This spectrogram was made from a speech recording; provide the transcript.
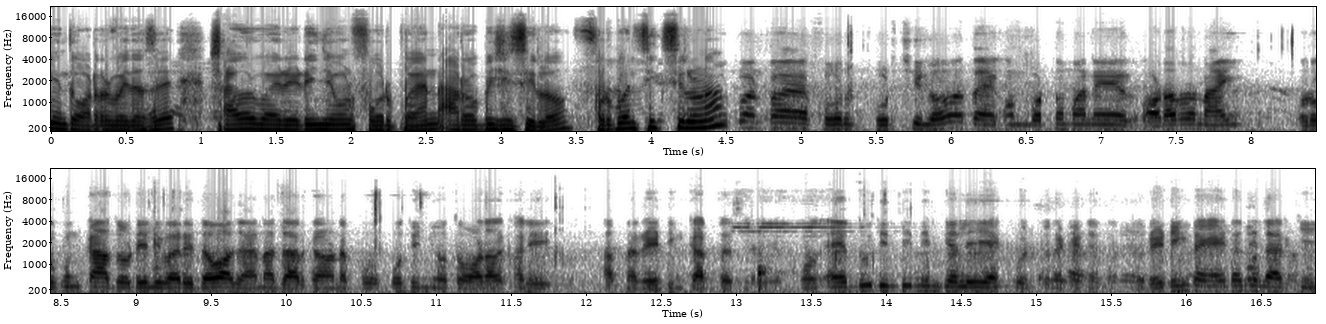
কিন্তু অর্ডার পাইতেছে। সাগর ভাই রেটিং যেমন ফোর পয়েন্ট আরও বেশি ছিল। ফোর পয়েন্ট সিক্স ছিল না? ফোর ফোর ছিল তা এখন বর্তমানে অর্ডারও নাই। ওরকম কাজও ডেলিভারি দেওয়া যায় না যার কারণে প্রতিনিয়ত অর্ডার খালি আপনার রেটিং কাটতেছে। দুই দিন তিন দিন গেলে এক পয়েন্ট করে কেটে দেয় তো রেটিংটা এটা দিলে আর কি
